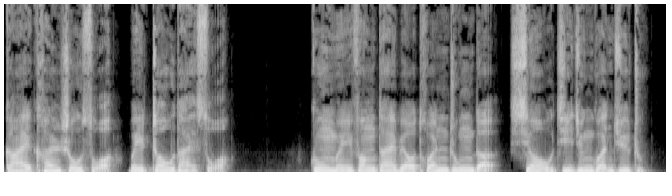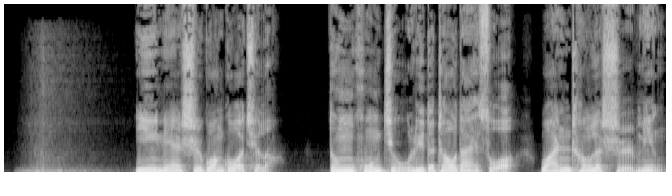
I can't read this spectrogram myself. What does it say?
改看守所为招待所，供美方代表团中的校级军官居住。一年时光过去了，灯红酒绿的招待所完成了使命，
